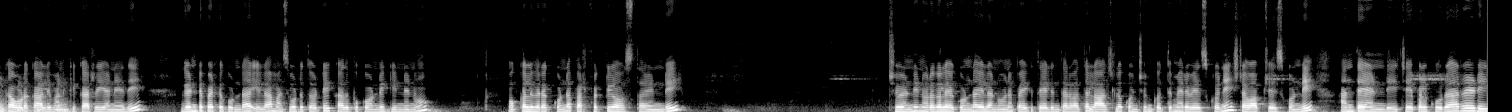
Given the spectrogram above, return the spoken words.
ఇంకా ఉడకాలి మనకి కర్రీ అనేది. గంట పెట్టకుండా ఇలా మసిగుడ్డతోటి కదుపుకోండి గిన్నెను. మొక్కలు విరగకుండా పర్ఫెక్ట్గా వస్తాయండి. చూడండి నొరగ లేకుండా ఇలా నూనె పైకి తేలిన తర్వాత లాస్ట్లో కొంచెం కొత్తిమీర వేసుకొని స్టవ్ ఆఫ్ చేసుకోండి. అంతే అండి. చేపల కూర రెడీ.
